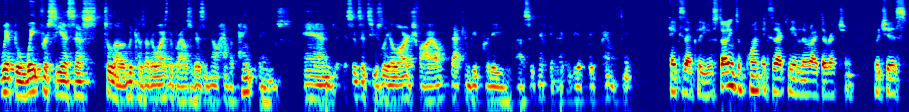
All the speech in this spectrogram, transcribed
we have to wait for CSS to load because otherwise the browser doesn't know how to paint things. And since it's usually a large file, that can be pretty uh, significant. That can be a big penalty. Exactly. You're starting to point exactly in the right direction, which is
